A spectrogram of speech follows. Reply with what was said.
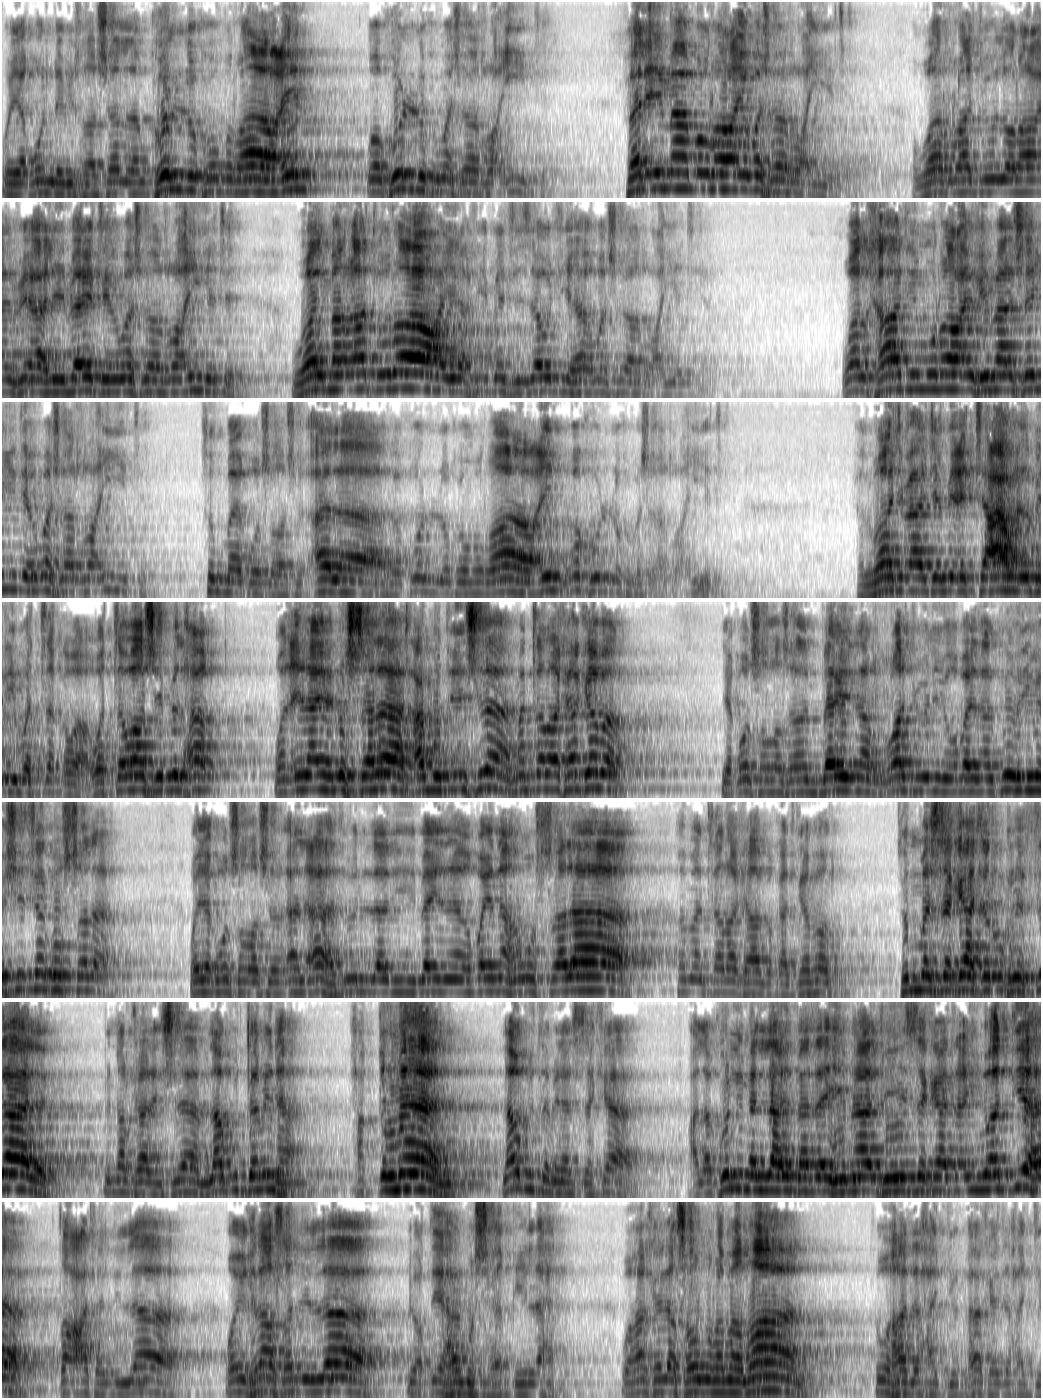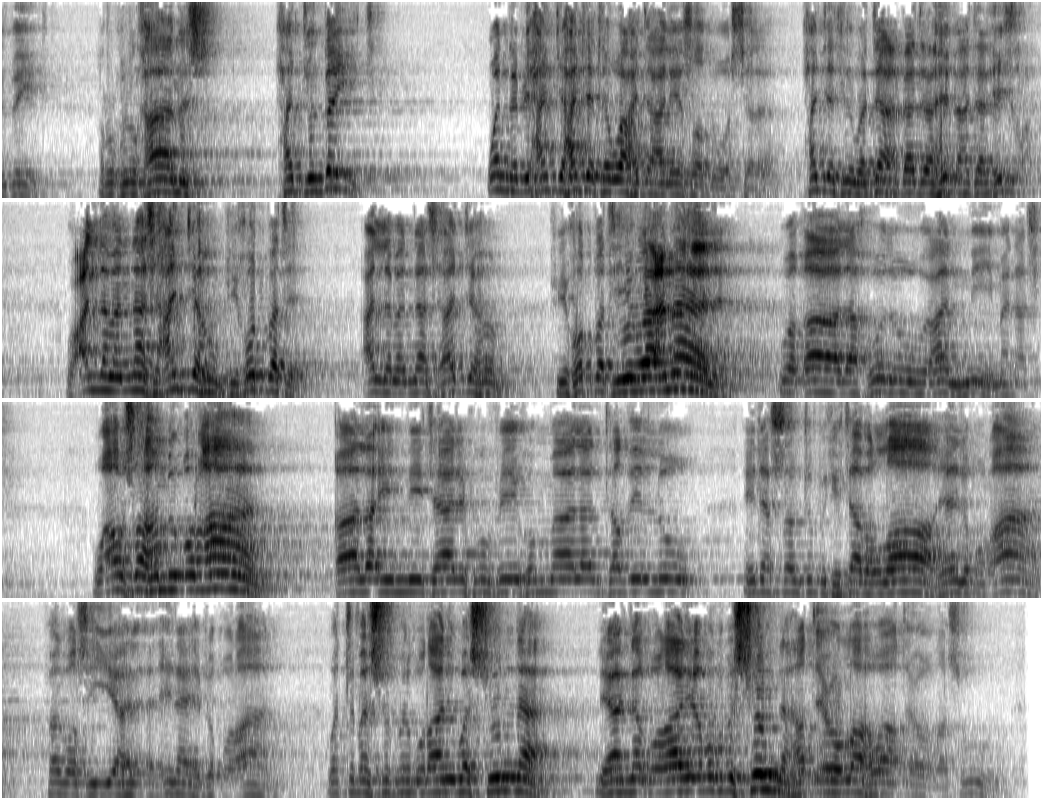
ويقول النبي صلى الله عليه وسلم كلكم راع وكلكم مسؤول رعيته. فالإمام راعي ومسؤول رعيته. والرجل راع في أهل بيته ومسؤول رعيته والمرأة راعية في بيت زوجها ومسؤول رعيتها والخادم راع في مال سيده ومسؤول رعيته. ثم يقول صلى الله عليه وسلم ألا فكلكم راع وكلكم مسؤول رعيته. فالواجب على الجميع التعاون البر والتقوى والتواصي بالحق والعناية بالصلاة عمود الإسلام من تركها كبر. يقول صلى الله عليه وسلم بين الرجل وبين الكفر والشرك ترك الصلاة. ويقول صلى الله عليه وسلم العهد الذي بيننا وبينهم الصلاة فمن تركها فقد كفر. ثم الزكاة الركن الثالث من أركان الإسلام لا بد منها. حق المال لا بد من الزكاة. على كل من لديه مال فيه الزكاة أن يؤديها. طاعة لله وإخلاصا لله يعطيها المستحقين له وهكذا صوم رمضان. وهذا حج هكذا حج البيت. الركن الخامس حج البيت. والنبي حج حجة واحدة عليه الصلاة والسلام. حجة الوداع بعد بعد الهجرة. وعلم الناس حجهم في خطبته. علم الناس حجهم في خطبته وأعماله وقال خذوا عني مناسك وأوصاهم بالقرآن قال إني تارك فيكم ما لن تضلوا إذا استمتم بكتاب الله يعني القرآن فالوصية العناية بالقرآن والتمسك بالقرآن والسنة لأن القرآن يأمر بالسنة أطيعوا الله وأطيعوا الرسول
